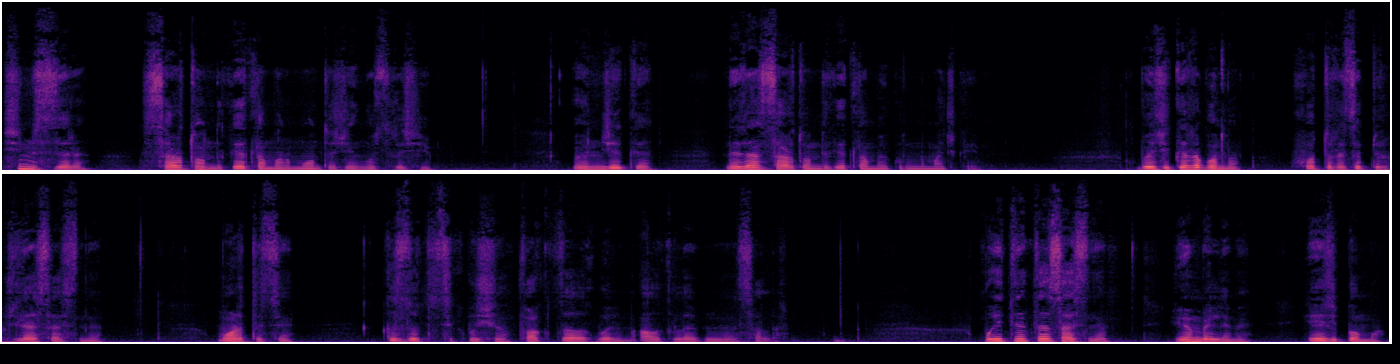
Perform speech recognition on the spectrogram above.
Şimdi sizlere sarı tondaki reklamların montajını göstereceğim. Öncelikle neden sarı tondaki reklamları kullandığımı açıklayayım. Böceklere bulunan fotoreseptör hücreler sayesinde mor ötesi, kızıl ötesi bu ışığın farklı dağılık bölümünü algılayabilmeni sağlar. Bu yetenekler sayesinde yön belirleme, yericik bulma,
